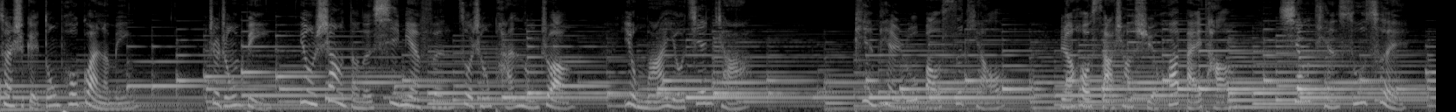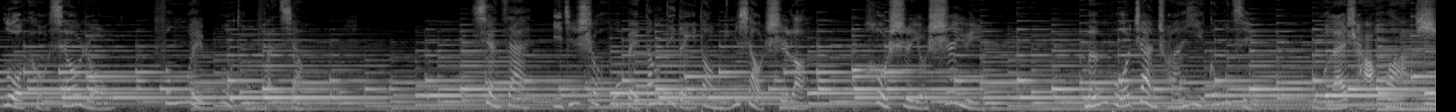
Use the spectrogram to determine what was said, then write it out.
算是给东坡冠了名。这种饼用上等的细面粉做成盘龙状，用麻油煎炸。片片如薄丝条，然后撒上雪花白糖，香甜酥脆，落口消融，风味不同凡响。现在已经是湖北当地的一道名小吃了。后世有诗云：“门泊战船一公瑾，古来茶话是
